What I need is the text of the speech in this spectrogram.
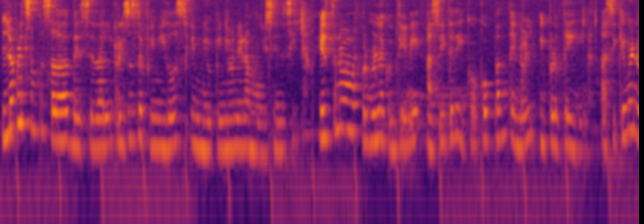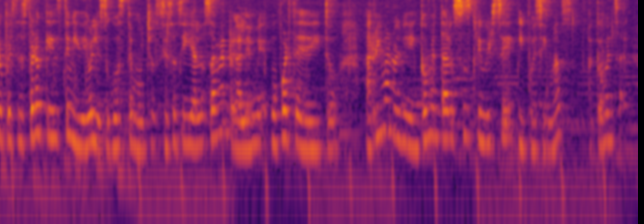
La versión pasada de Sedal rizos definidos en mi opinión era muy sencilla. Esta nueva fórmula contiene aceite de coco, pantenol y proteína. Así que bueno, pues espero que este video les guste mucho. Si es así ya lo saben, regálenme un fuerte dedito arriba, no olviden comentar, suscribirse y pues sin más, a comenzar.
